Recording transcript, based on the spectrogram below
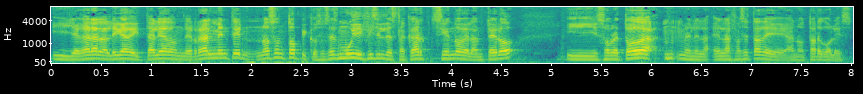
y llegar a la Liga de Italia donde realmente no son tópicos, o sea, es muy difícil destacar siendo delantero Y sobre todo en la, en la faceta de anotar goles.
